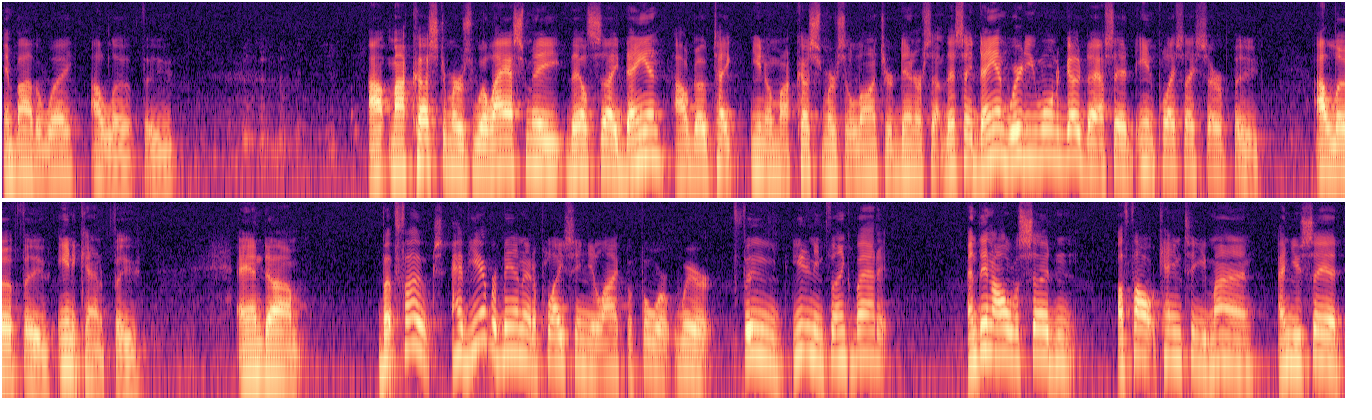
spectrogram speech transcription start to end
And by the way, I love food. I, my customers will ask me, they'll say, Dan, I'll go take, you know, my customers to lunch or dinner or something. They say, Dan, where do you want to go today? I said, any place they serve food. I love food, any kind of food. And, um, but folks, have you ever been at a place in your life before where food, you didn't even think about it? And then all of a sudden, a thought came to your mind and you said,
